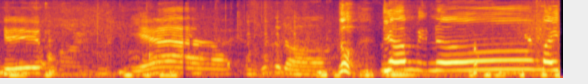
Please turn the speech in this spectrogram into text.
Yuk, yuk. Ya, gitu dong. Loh, dia ambil no my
